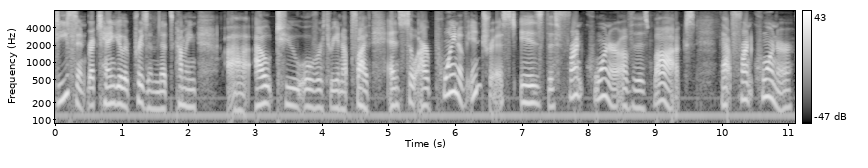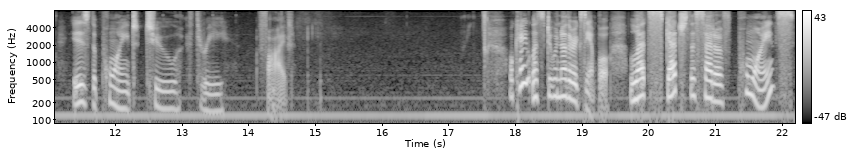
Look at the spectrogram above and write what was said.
decent rectangular prism that's coming uh, out to over 3 and up 5. And so our point of interest is the front corner of this box. That front corner is the point 2, 3, 5. Okay, let's do another example. Let's sketch the set of points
